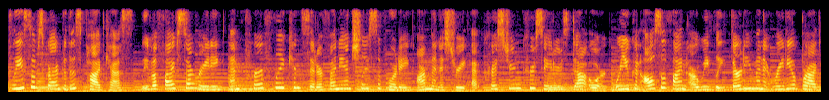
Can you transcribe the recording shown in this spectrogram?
Please subscribe to this podcast, leave a five star rating, and prayerfully consider financially supporting our ministry at ChristianCrusaders.org, where you can also find our weekly 30 minute radio broadcast,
